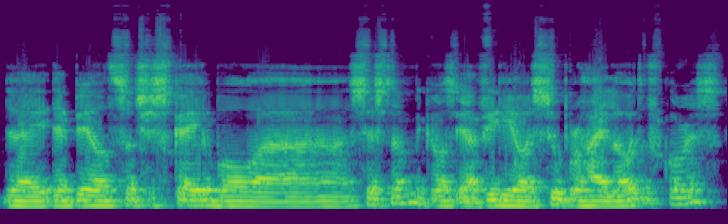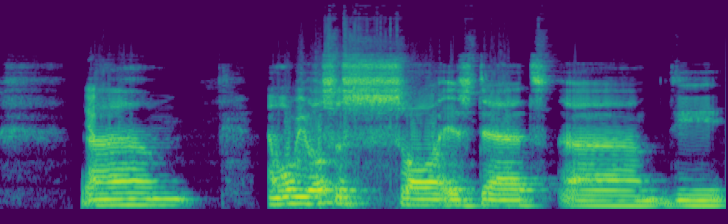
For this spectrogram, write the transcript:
they they built such a scalable uh, system because yeah, video is super high load, of course. Yeah. And what we also saw is that um, the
